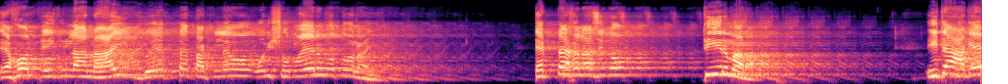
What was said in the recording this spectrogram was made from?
এখন এইগুলা নাই, দু একটা থাকলেও ওই সময়ের মতো নাই। একটা খেলা ছিল তীর মারা। এটা আগে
